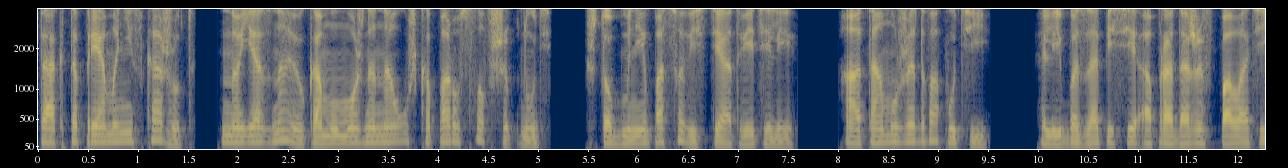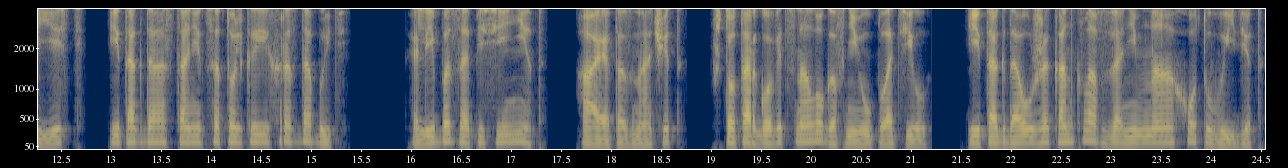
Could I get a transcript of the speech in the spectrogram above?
Так-то прямо не скажут, но я знаю, кому можно на ушко пару слов шепнуть, чтоб мне по совести ответили, а там уже два пути. Либо записи о продаже в палате есть, и тогда останется только их раздобыть. Либо записей нет, а это значит, что торговец налогов не уплатил, и тогда уже конклав за ним на охоту выйдет.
